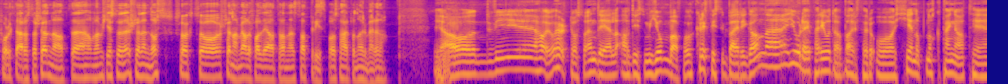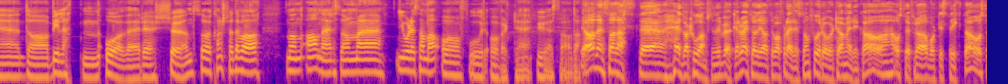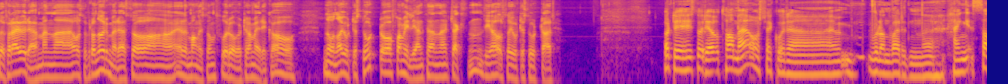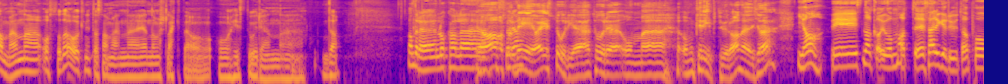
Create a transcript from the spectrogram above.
folk der også skjønner at om de ikke skjønner norsk, så, så skjønner de i alle fall det at han har satt pris på oss her på Nordmøre. da. Ja, og vi har jo hørt også en del av de som jobba på Klippfiskbergene, eh, gjorde det i perioder bare for å tjene opp nok penger til da billetten over sjøen. Så kanskje det var noen aner som eh, gjorde det samme og for over til USA, da. Ja, den som har lest eh, Edvard Hoam sine bøker, vet jo det at det var flere som for over til Amerika, og også fra vårt distrikt, da, også fra Aure, men også fra Nordmøre så er det mange som for over til Amerika. og noen har gjort det stort, og familien til Jackson de har altså gjort det stort der. Artig historie å ta med, og se hvor, eh, hvordan verden eh, henger sammen eh, også, da, og knytta sammen gjennom slekta og, og, historien da. Andre lokale ja, altså. Det er jo en historie, Tore, om, om krypturene, er det ikke det? Ja, vi snakka jo om at fergeruta på,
